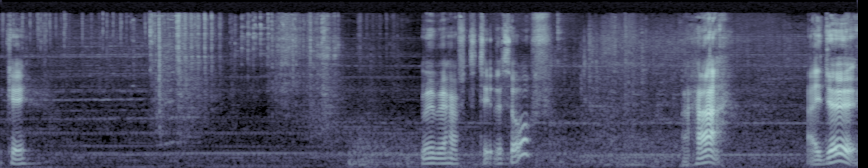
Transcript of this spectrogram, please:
Okay. Maybe I have to take this off? Aha! I do.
